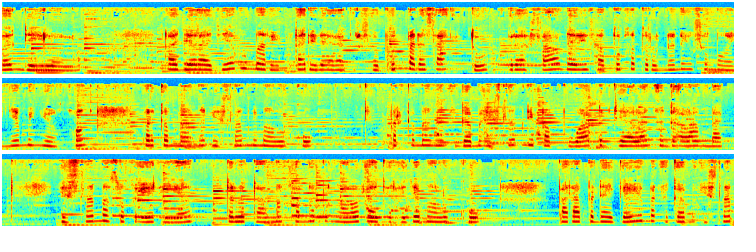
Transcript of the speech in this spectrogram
dan Jailolo. Raja-raja yang memerintah di daerah tersebut pada saat itu berasal dari satu keturunan yang semuanya menyokong perkembangan Islam di Maluku. Perkembangan agama Islam di Papua berjalan agak lambat. Islam masuk ke Irian, terutama karena pengaruh raja-raja Maluku para pedagang yang beragama Islam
